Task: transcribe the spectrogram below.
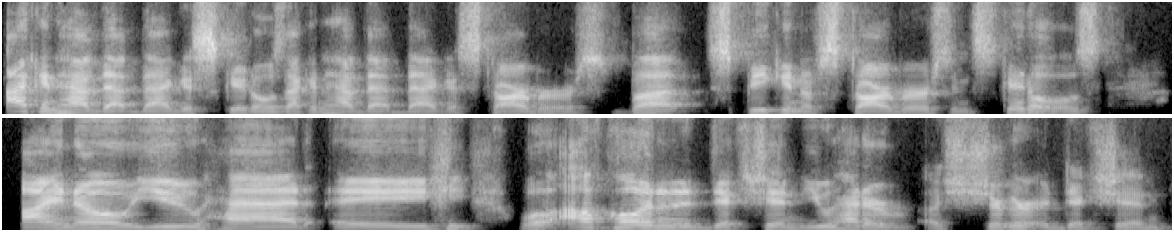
I can have that bag of Skittles. I can have that bag of Starburst. But speaking of Starburst and Skittles, I know you had a, well, I'll call it an addiction. You had a, a sugar addiction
